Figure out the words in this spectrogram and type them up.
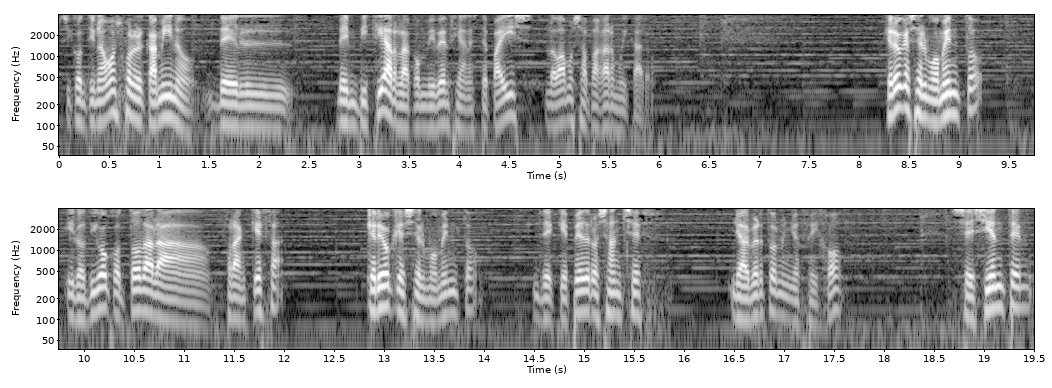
si continuamos por el camino del, de enviciar la convivencia en este país, lo vamos a pagar muy caro. Creo que es el momento, y lo digo con toda la franqueza, creo que es el momento de que Pedro Sánchez y Alberto Núñez Feijó se sienten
